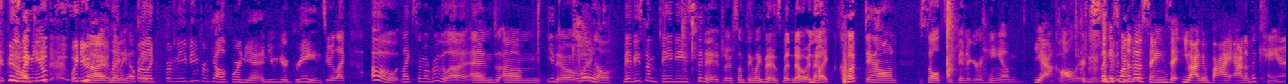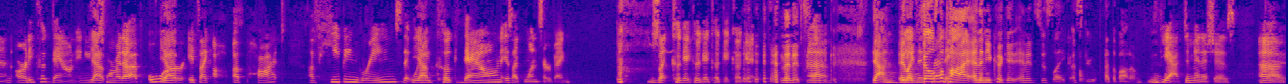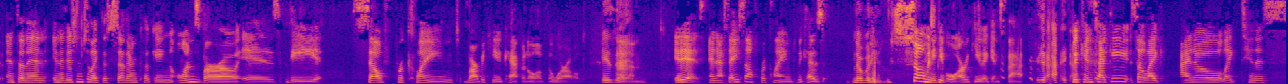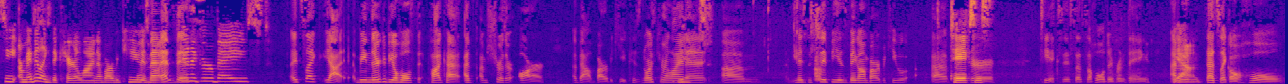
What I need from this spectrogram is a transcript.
Because when you when you hear really like for like for me being from California and you hear greens, you're like, oh, like some arugula and um, you know, like kale. maybe some baby spinach or something like this. But no, it's No. like cooked down salty vinegar ham Yeah. collards. Like it's one of those things that you either buy out of a can, already cooked down, and you Yep. just warm it up, or Yep. it's like a, a pot of heaping greens that when Yep. you cook down is like one serving. just like cook it, cook it, cook it, cook it. and then it's Um, like, yeah, it like fills ready. the pot, and then you cook it, and it's just like a scoop at the bottom. yeah, diminishes. Um, and so then, in addition to like the southern cooking, Owensboro is the self-proclaimed barbecue capital of the world. Is it? Um, it is, and I say self-proclaimed because Nobody. so many people will argue against that. yeah, yeah. But Kentucky, so like I know like Tennessee or maybe like the Carolina barbecue Well, is more like vinegar based. It's like, yeah, I mean, there could be a whole th- podcast. I'm, I'm sure there are about barbecue because North Carolina, Yes. um, Mississippi is big on barbecue. Uh, Texas. sure. Texas, that's a whole different thing. I Yeah. mean, that's like a whole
